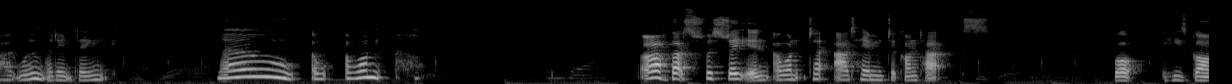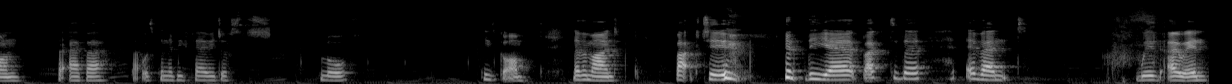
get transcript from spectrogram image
Oh, it won't, I don't think. No, I, I want. Oh, that's frustrating. I want to add him to contacts, but he's gone forever. That was going to be Fairy Dust's love. He's gone. Never mind. Back to the uh, back to the event with Owen.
